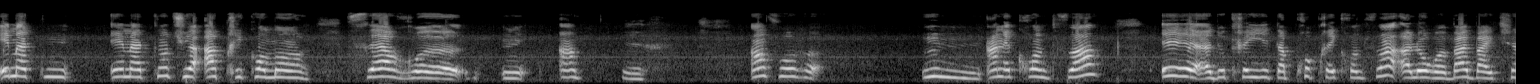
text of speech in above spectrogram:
Et maintenant et maintenant, tu as appris comment faire euh, un, euh, un écran de fin et de créer ta propre écran de fin. Alors, bye bye, ciao.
